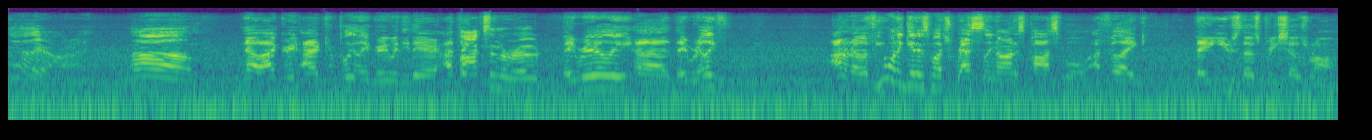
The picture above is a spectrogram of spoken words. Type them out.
Yeah, they're all right. Um, No, I agree. I completely agree with you there. I think Fox in the Road. they really, uh, they really. I don't know. If you want to get as much wrestling on as possible, I feel like they use those pre-shows wrong.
